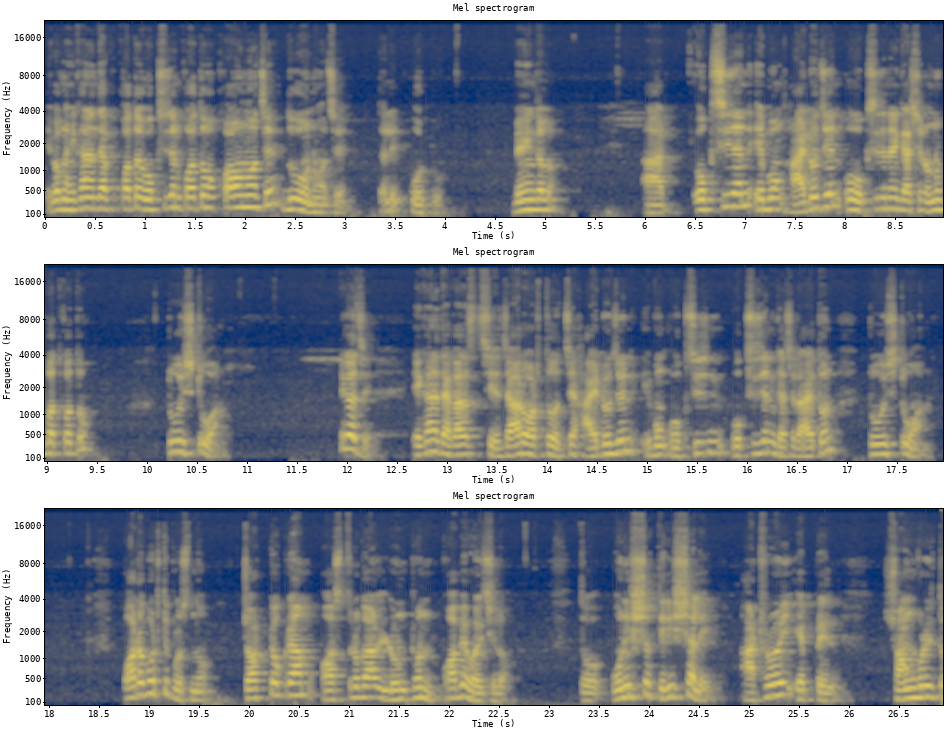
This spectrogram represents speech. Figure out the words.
এবং এখানে দেখো কত অক্সিজেন কত, ক অণু আছে? দু অণু আছে। তাহলে ও টু। ভেঙে গেল। আর অক্সিজেন এবং হাইড্রোজেন ও অক্সিজেনের গ্যাসের অনুপাত কত? Two is to one. ঠিক আছে? এখানে দেখা যাচ্ছে, যার অর্থ হচ্ছে হাইড্রোজেন এবং অক্সিজেন অক্সিজেন গ্যাসের আয়তন টু ইস টু ওয়ান। পরবর্তী প্রশ্ন, চট্টগ্রাম অস্ত্রগার লুণ্ঠন কবে হয়েছিল? তো উনিশশো সালে আঠেরোই এপ্রিল সংঘটিত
